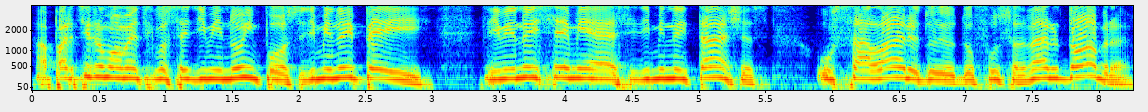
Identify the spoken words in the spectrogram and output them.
A partir do momento que você diminui imposto, diminui IPI, diminui ICMS, diminui taxas, o salário do, do funcionário dobra.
